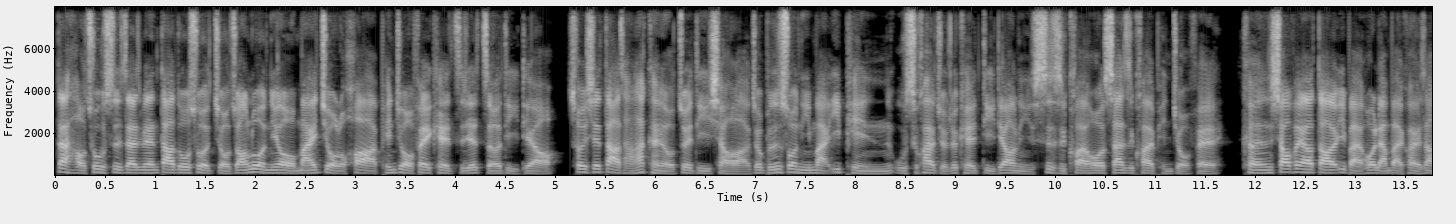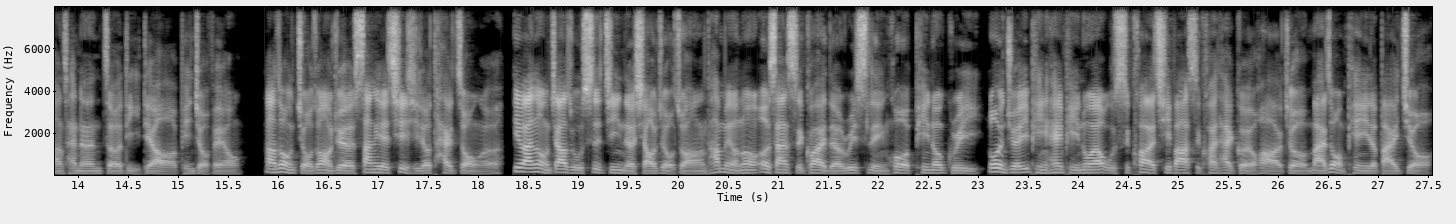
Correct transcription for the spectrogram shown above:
但好处是在这边大多数的酒庄，如果你有买酒的话，品酒费可以直接折抵掉。所以一些大厂它可能有最低消啊，就不是说你买一瓶五十块酒就可以抵掉你四十块或三十块品酒费，可能消费要到一百或两百块以上才能折抵掉品酒费用。那这种酒庄，我觉得商业气息就太重了。一般那种家族式经营的小酒庄，他们有那种二三十块的 Riesling 或 Pinot Gris。如果你觉得一瓶黑皮诺要五十块、七八十块太贵的话，就买这种便宜的白酒，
